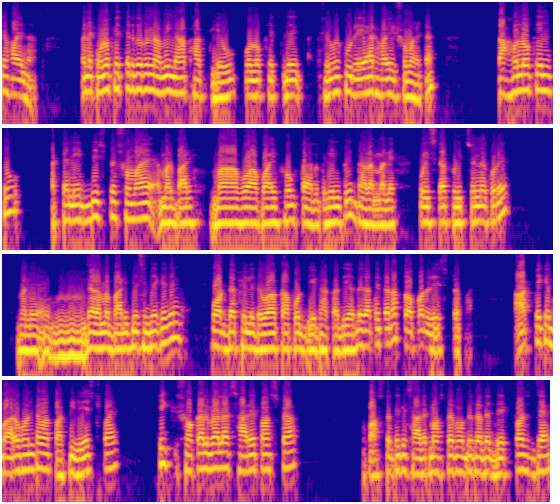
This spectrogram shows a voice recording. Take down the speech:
যে হয় না। মানে কোনো ক্ষেত্রে ধরুন আমি না থাকলেও, কোনো ক্ষেত্রে সেগুলো খুব রেয়ার হয় এই সময়টা, তাহলেও কিন্তু একটা নির্দিষ্ট সময় আমার বাড়ি, মা হওয়া ওয়াইফ হোক, তারা কিন্তু, তারা মানে পরিষ্কার পরিচ্ছন্ন করে মানে যারা আমার বাড়িতে এসে দেখেছেন পর্দা ফেলে দেওয়া, কাপড় দিয়ে ঢাকা দেওয়া যাতে তারা প্রপার রেস্টটা পায়। আট থেকে বারো ঘণ্টা আমার পাখি রেস্ট পায়। ঠিক সকালবেলা সাড়ে পাঁচটা পাঁচটা থেকে সাড়ে পাঁচটার মধ্যে তাদের ব্রেকফাস্ট যায়।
